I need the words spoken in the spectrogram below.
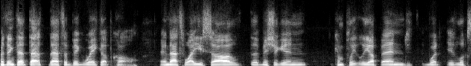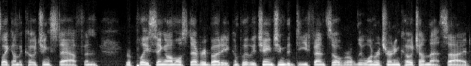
i think that that that's a big wake up call and that's why you saw the michigan completely upend what it looks like on the coaching staff and replacing almost everybody, completely changing the defense over. Only one returning coach on that side.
